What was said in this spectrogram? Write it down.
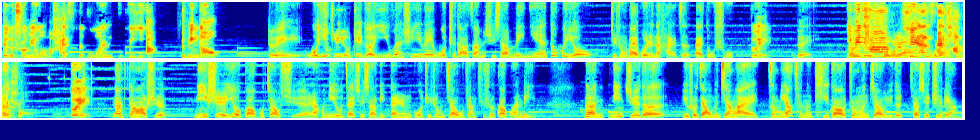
这个说明我们孩子的中文不一样，水平高。对我一直有这个疑问，是因为我知道咱们学校每年都会有这种外国人的孩子来读书。对对，因为他虽然数量在他的比较少，对那张老师，您是又搞过教学，然后您又在学校里担任过这种教务长，就是搞管理。那您觉得，比如说在我们将来，怎么样才能提高中文教育的教学质量？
